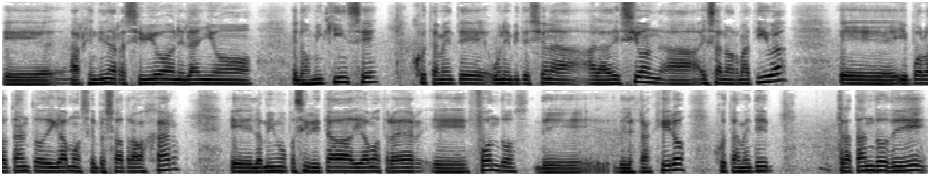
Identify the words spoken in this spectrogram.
eh, Argentina recibió en el año en 2015 justamente una invitación a, la adhesión a esa normativa eh, y por lo tanto digamos empezó a trabajar. Eh, lo mismo posibilitaba digamos traer fondos del extranjero justamente tratando de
